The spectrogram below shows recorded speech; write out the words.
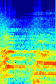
Approve.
